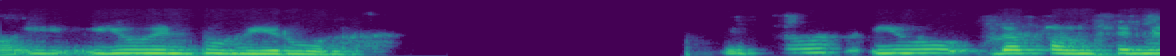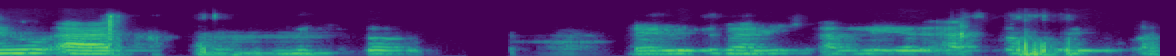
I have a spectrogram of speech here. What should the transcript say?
uh, u into v rule. You choose u, the function u at which uh, the derivative vanished earlier as compared to uh,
